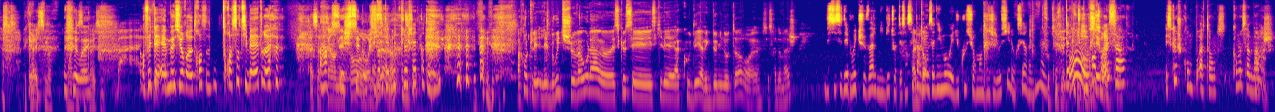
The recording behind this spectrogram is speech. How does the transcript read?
Le charisme. Moins dix, Ouais. un charisme. Bah, En fait, elle, elle mesure euh, 30 3 cm. Ah, ça Ah, ferait un c'est- méchant c'est fait des bruits de clochette quand elle bouge. Par contre, les, les bruits de chevaux là, euh, est-ce que c'est, est-ce qu'il est accoudé avec deux minotaures euh, Ce serait dommage. Mais si c'est des bruits de cheval, Mibi, toi t'es censé parler temps- aux animaux et du coup sûrement Gigi aussi, donc c'est un animal. Faut qu'il- Peut-être que tu Oh, comprends c'est vrai ça. Est-ce que je comprends Attends, comment ça marche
